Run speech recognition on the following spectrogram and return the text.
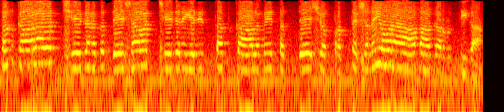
तत्कालावत छेदन तदेशावत छेदन, यदि तत्काल में तद्देश प्रत्यक्ष नहीं हो रहा हम आकर वृत्ति का।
